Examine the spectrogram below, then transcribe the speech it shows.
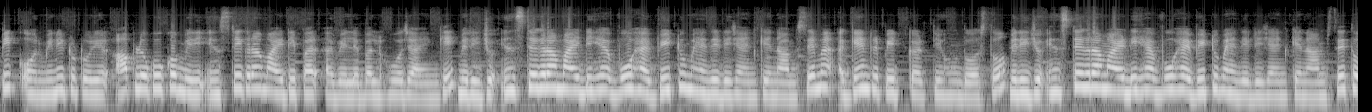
पिक और मिनी ट्यूटोरियल आप लोगों को मेरी इंस्टाग्राम आईडी पर अवेलेबल हो जाएँगे। मेरी जो इंस्टाग्राम आईडी है, वो है वी टू मेहंदी डिज़ाइन के नाम से। मैं अगेन रिपीट करती हूँ दोस्तों, मेरी जो इंस्टाग्राम आईडी है, वो है वी टू मेहंदी डिज़ाइन के नाम से। तो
